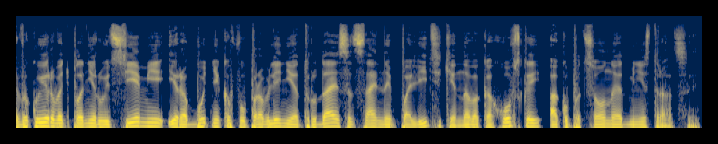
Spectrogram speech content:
Эвакуировать планируют семьи и работников Управления труда и социальной политики Новокаховской оккупационной администрации.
